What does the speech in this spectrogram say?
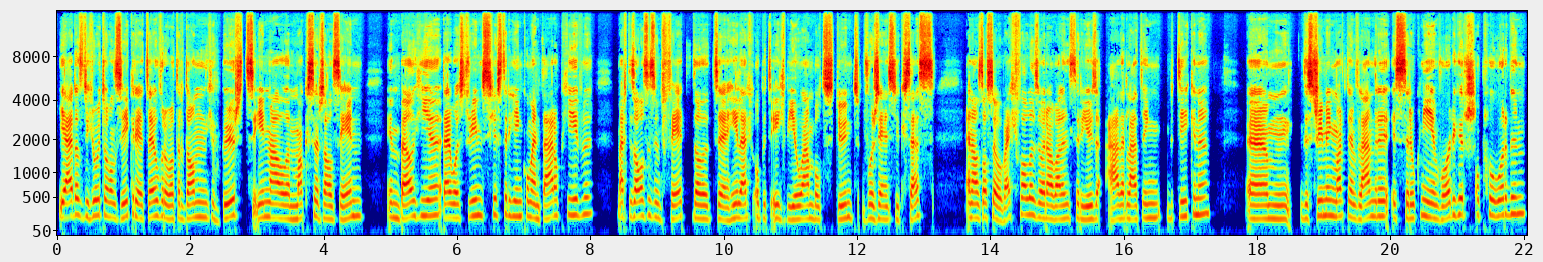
Ja, dat is de grote onzekerheid hè, over wat er dan gebeurt. Eenmaal Max er zal zijn in België. Daar wil Streams gisteren geen commentaar op geven. Maar het is alles een feit dat het heel erg op het HBO-aanbod steunt voor zijn succes. En als dat zou wegvallen, zou dat wel een serieuze aderlating betekenen. Um, de streamingmarkt in Vlaanderen is er ook niet eenvoudiger op geworden.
